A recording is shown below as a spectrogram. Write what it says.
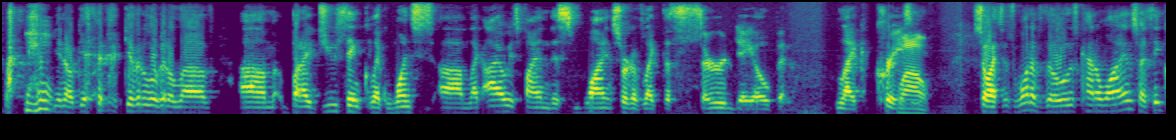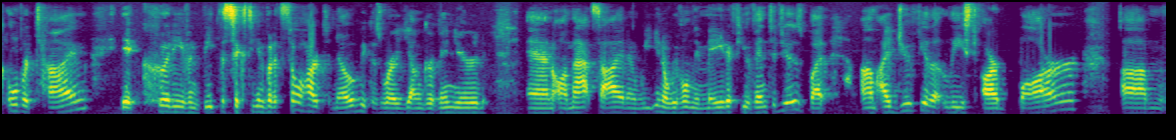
you know, give, give it a little bit of love. Um, but I do think like once, um, like I always find this wine sort of like the third day open, like crazy. Wow. So it's, it's one of those kind of wines. So I think over time it could even beat the 16, but it's so hard to know because we're a younger vineyard, and on that side, and we you know we've only made a few vintages, but um, I do feel at least our bar. Um,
